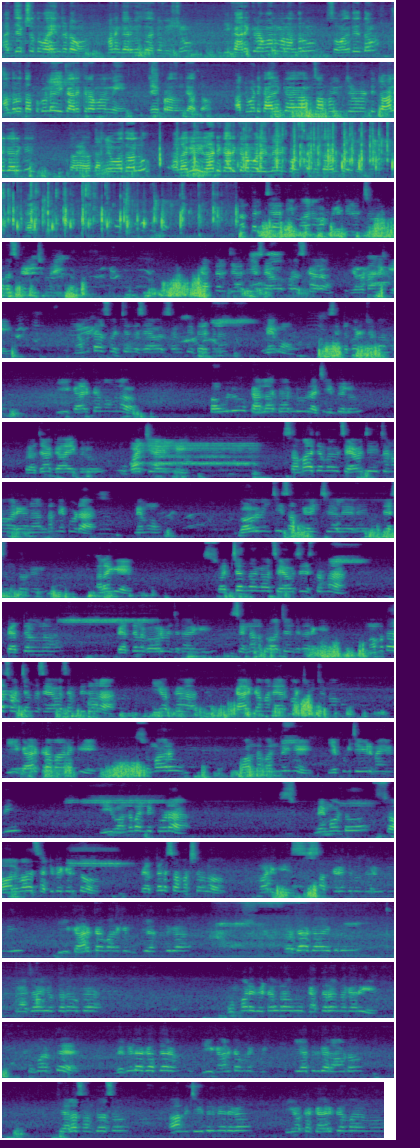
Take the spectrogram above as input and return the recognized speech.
అధ్యక్షత వహించడం మనం గర్వించదగ్గ విషయం. ఈ కార్యక్రమాన్ని మనందరం స్వాగతిద్దాం. అందరూ తప్పకుండా ఈ కార్యక్రమాన్ని జయప్రదం చేద్దాం. అటువంటి కార్యక్రమాలు సంప్రదించినటువంటి జాన్ గారికి ధన్యవాదాలు. అలాగే ఇలాంటి కార్యక్రమాలు ఎన్నో ఆయన కొనసాగించాలని కోరుకుంటున్నాను థ్యాంక్ యూ అంతర్జాతీయ మానవ హక్కుల దినోత్సవాన్ని పురస్కరించుకుని సేవా పురస్కారం ఇవ్వడానికి స్వచ్ఛంద సేవా సమితి తరఫున మేము సిద్ధపడుతున్నాము. ఈ కార్యక్రమంలో కవులు కళాకారులు రచయితలు ప్రజా గాయకులు ఉపాధ్యాయుల్ని సమాజంలో సేవ చేయించిన వారి అందరినీ కూడా మేము గౌరవించి సత్కరించాలి అనే ఉద్దేశంతో అలాగే స్వచ్ఛందంగా సేవ చేస్తున్న పెద్దలను పెద్దలను గౌరవించడానికి చిన్నలను ప్రోత్సహించడానికి మమతా స్వచ్ఛంద సేవా సమితి ద్వారా ఈ యొక్క కార్యక్రమాన్ని ఏర్పాటు చేస్తున్నాము. ఈ కార్యక్రమానికి సుమారు వంద మందిని ఎంపిక చేయడమైనది. ఈ వంద మందికి కూడా మెమోటో సాల్వా సర్టిఫికెట్తో పెద్దల సమక్షంలో వారికి సత్కరించడం జరుగుతుంది. ఈ కార్యక్రమానికి ముఖ్య అతిథిగా ప్రజా గాయకుడు ప్రజా యుద్ధ నౌక గుమ్మడి విఠలరావు గద్దరన్న గారి కుమార్తె వెన్నెల గద్దర్ ఈ కార్యక్రమానికి ముఖ్య అతిథిగా రావడం చాలా సంతోషం. ఆమె చేతుల మీదుగా ఈ యొక్క కార్యక్రమము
